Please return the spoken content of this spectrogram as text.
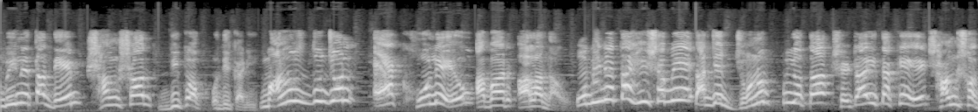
অভিনেতা দেব, সাংসদ, দীপক অধিকারী। মানুষ দুজন এক হলেও আবার আলাদাও। অভিনেতা হিসাবে তার যে জনপ্রিয়তা, সেটাই তাকে সাংসদ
